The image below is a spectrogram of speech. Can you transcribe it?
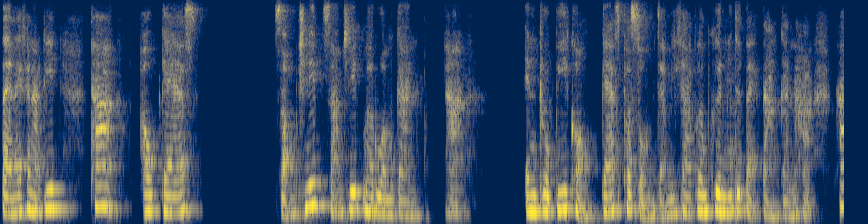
แต่ในขณะที่ถ้าเอาแก๊สสองชนิดสามชนิดมารวมกันนะคะ entropy ของแก๊สผสมจะมีค่าเพิ่มขึ้นนี่จะแตกต่างกันนะคะ ถ้า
